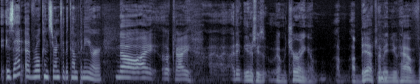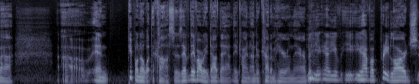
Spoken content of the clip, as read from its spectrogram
Is that a real concern for the company, or? No, I look, I, I, I think the industry is maturing a, a, a bit. Mm-hmm. I mean, you have, uh, uh, and people know what the cost is. They've, they've already done that. They try and undercut them here and there. But mm-hmm. you, you, know, you you have a pretty large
